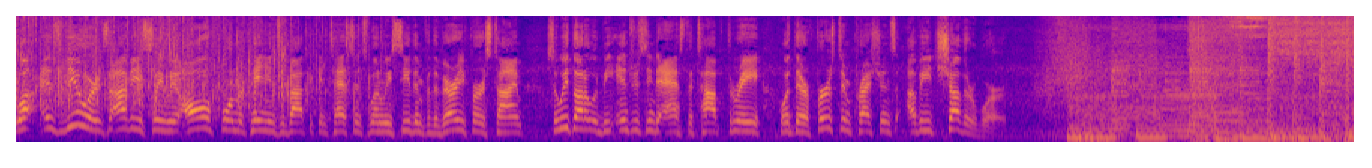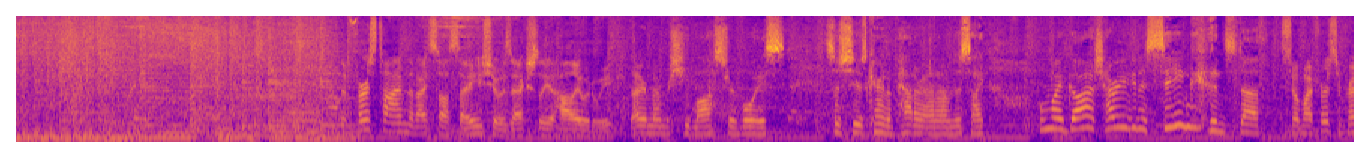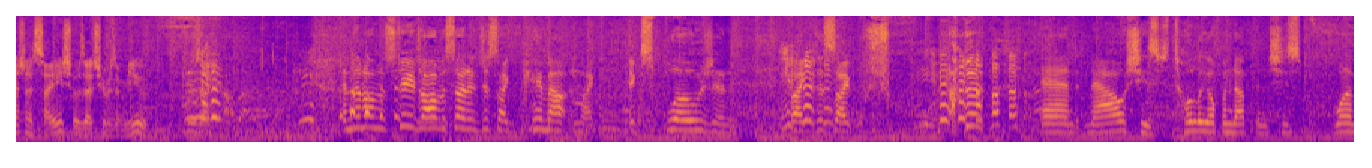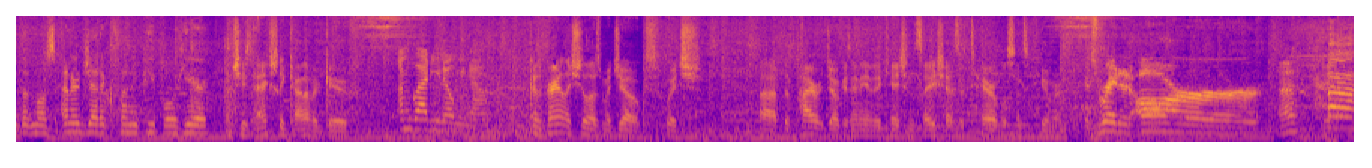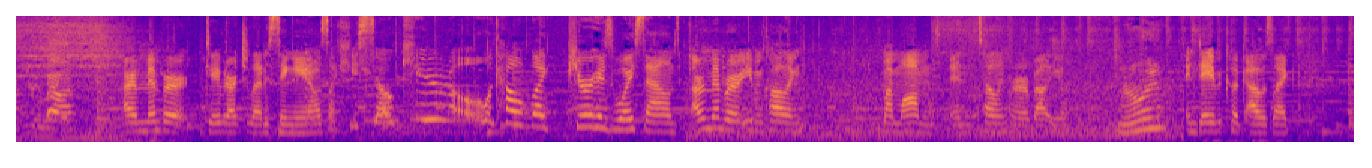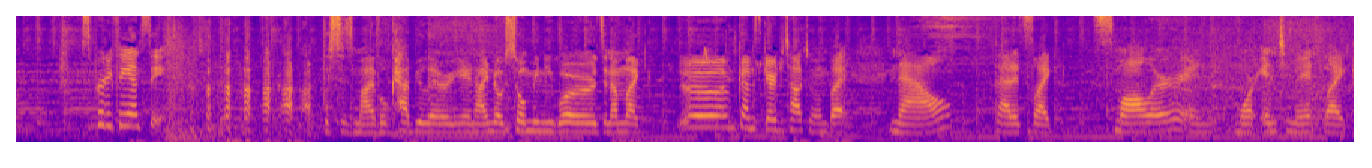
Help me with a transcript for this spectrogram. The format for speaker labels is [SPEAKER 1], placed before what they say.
[SPEAKER 1] Well, as viewers, obviously we all form opinions about the contestants when we see them for the very first time, so we thought it would be interesting to ask the top three what their first impressions of each other were.
[SPEAKER 2] The first time that I saw Syeesha was actually at Hollywood Week.
[SPEAKER 3] I remember she lost her voice, so she was carrying the pad around. And I'm just like, oh my gosh, how are you gonna sing and stuff?
[SPEAKER 2] So my first impression of Syeesha was that she was a mute.
[SPEAKER 3] And then on the stage, all of a sudden, it just like came out in like explosion, like just like. and now she's totally opened up, and she's one of the most energetic, funny people here.
[SPEAKER 2] And she's actually kind of a goof.
[SPEAKER 4] I'm glad you know me now.
[SPEAKER 2] Because apparently she loves my jokes, which, uh, if the pirate joke is any indication, Syeesha has a terrible sense of humor.
[SPEAKER 5] It's rated R. Huh?
[SPEAKER 4] I remember David Archuleta singing, and I was like, he's so cute. Oh, look how like pure his voice sounds. I remember even calling my mom and, telling her about you.
[SPEAKER 3] Really?
[SPEAKER 4] And David Cook, I was like, it's pretty fancy. this is my vocabulary, and I know so many words, and I'm like, "Ugh, I'm kind of scared to talk to him. But now that it's like smaller and more intimate, like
